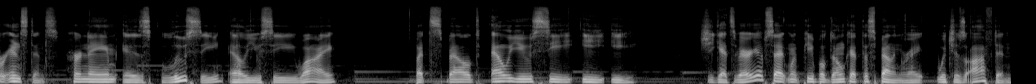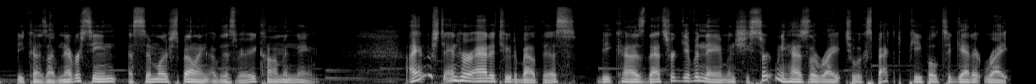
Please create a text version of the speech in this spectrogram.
For instance, her name is Lucy, L U C Y, but spelled L U C E E. She gets very upset when people don't get the spelling right, which is often because I've never seen a similar spelling of this very common name. I understand her attitude about this because that's her given name and she certainly has the right to expect people to get it right.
